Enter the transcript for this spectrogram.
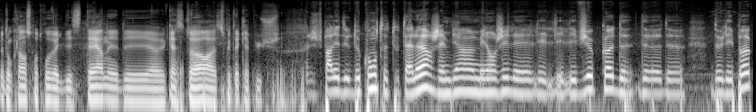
Et donc là, on se retrouve avec des sternes et des castors sous à capuche. Je parlais de, contes tout à l'heure. J'aime bien mélanger les, vieux codes de, de, de l'époque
